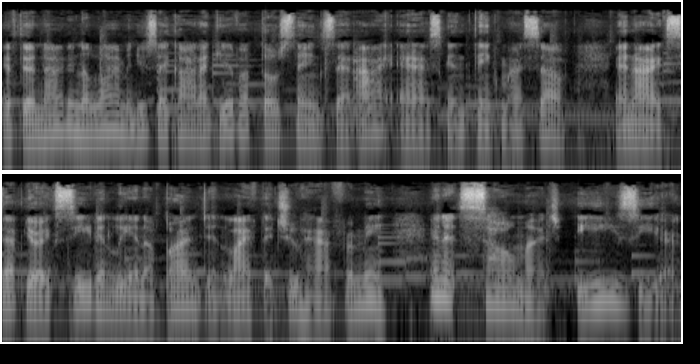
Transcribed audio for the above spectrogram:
If they're not in alignment, you say, God, I give up those things that I ask and think myself, and I accept your exceedingly and abundant life that you have for me. And it's so much easier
